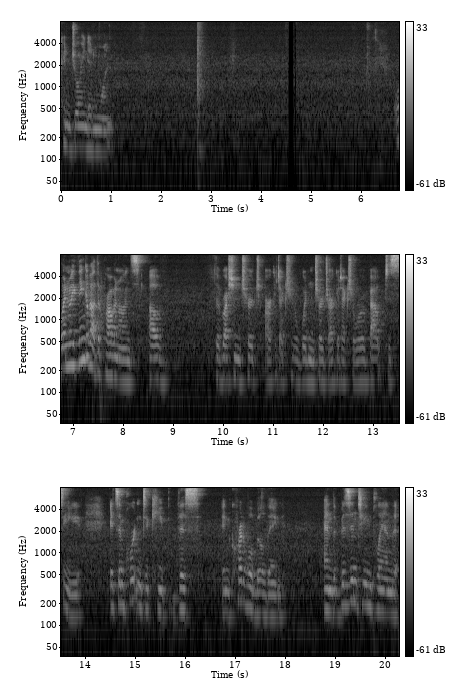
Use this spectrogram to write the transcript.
conjoined in one. When we think about the provenance of the Russian church architecture, wooden church architecture we're about to see, it's important to keep this incredible building and the Byzantine plan that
